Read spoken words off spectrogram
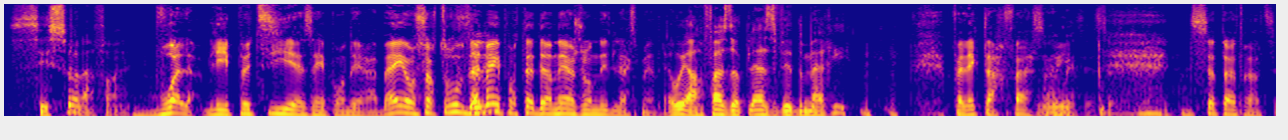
C'est ça l'affaire. Voilà, les petits euh, impondérables. Hey, on se retrouve Salut. demain pour ta dernière journée de la semaine. Ah oui, en face de Place Vide-Marie. Fallait que tu refasses. hein? Oui, c'est ça. 17h37.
